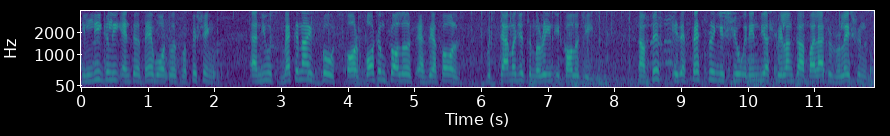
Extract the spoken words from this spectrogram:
illegally enter their waters for fishing and use mechanized boats or bottom trawlers, as they are called, which damages the marine ecology. Now, this is a festering issue in India Sri Lanka bilateral relations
